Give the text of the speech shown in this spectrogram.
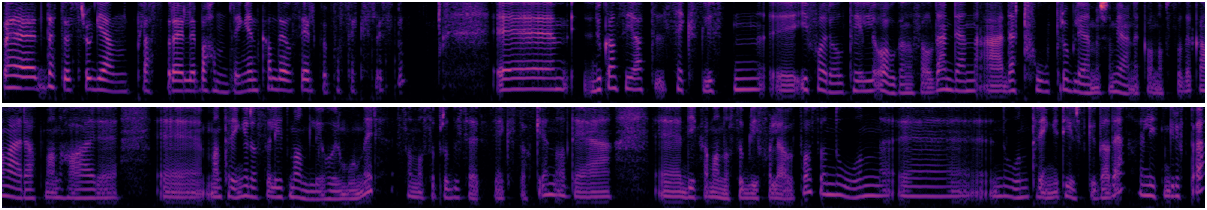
eh, dette østrogenplasteret eller behandlingen, kan det også hjelpe på sexlysten? Ehm, du kan si at sexlysten eh, i forhold til overgangsalderen, er, det er to problemer som gjerne kan oppstå. Det kan være at man har eh, Man trenger også litt mannlige hormoner, som også produseres i eggstokken. Og det, eh, de kan man også bli for lave på. Så noen, noen trenger tilskudd av det, en liten gruppe.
